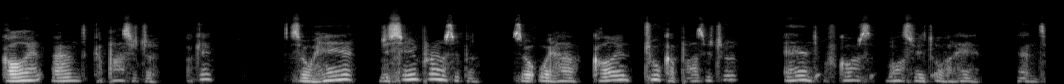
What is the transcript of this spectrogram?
coil and capacitor. Okay, so here the same principle. So we have coil, two capacitor, and of course MOSFET over here, and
